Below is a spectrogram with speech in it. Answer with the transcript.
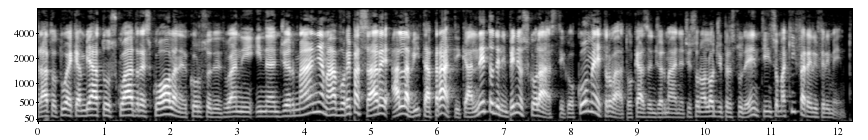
Tra l'altro tu hai cambiato squadra e scuola nel corso dei tuoi anni in Germania, ma vorrei passare alla vita pratica. Al netto dell'impegno scolastico, come hai trovato casa in Germania? Ci sono alloggi per studenti? Insomma, a chi fare riferimento?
